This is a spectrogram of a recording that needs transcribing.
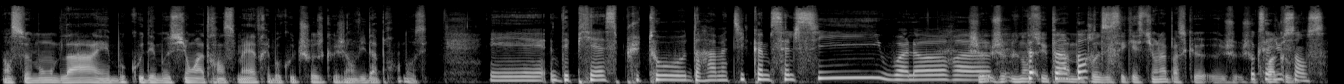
dans ce monde-là et beaucoup d'émotions à transmettre et beaucoup de choses que j'ai envie d'apprendre aussi. Et des pièces plutôt dramatiques comme celle-ci ou alors euh, Je, n'en suis pas à me poser ces questions-là parce que je, je Faut que ça ait du sens.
